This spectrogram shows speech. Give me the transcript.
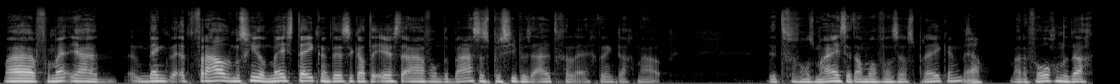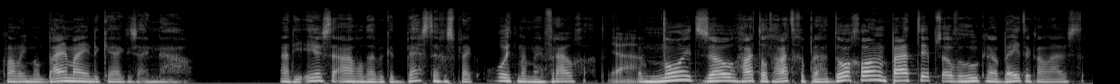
Maar voor mij, ja, ik denk het verhaal dat misschien het meest tekenend is. Ik had de eerste avond de basisprincipes uitgelegd. En ik dacht, nou, dit volgens mij is dit allemaal vanzelfsprekend. Ja. Maar de volgende dag kwam iemand bij mij in de kerk die zei, nou, na die eerste avond heb ik het beste gesprek ooit met mijn vrouw gehad. Ja. Ik heb nooit zo hard tot hart gepraat. Door gewoon een paar tips over hoe ik nou beter kan luisteren.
